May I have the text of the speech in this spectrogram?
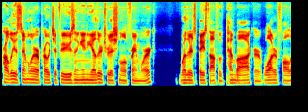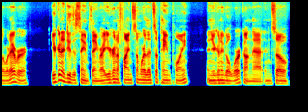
probably a similar approach if you're using any other traditional framework, whether it's based off of PMBOK or Waterfall or whatever, you're going to do the same thing, right? You're going to find somewhere that's a pain point and you're going to go work on that. And so,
